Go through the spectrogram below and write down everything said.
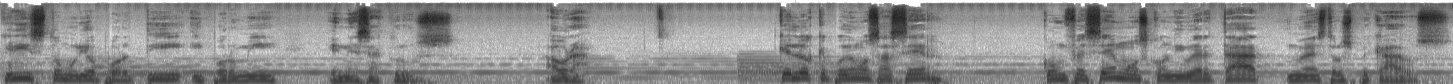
Cristo murió por ti y por mí en esa cruz. Ahora, ¿qué es lo que podemos hacer? confesemos con libertad nuestros pecados.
